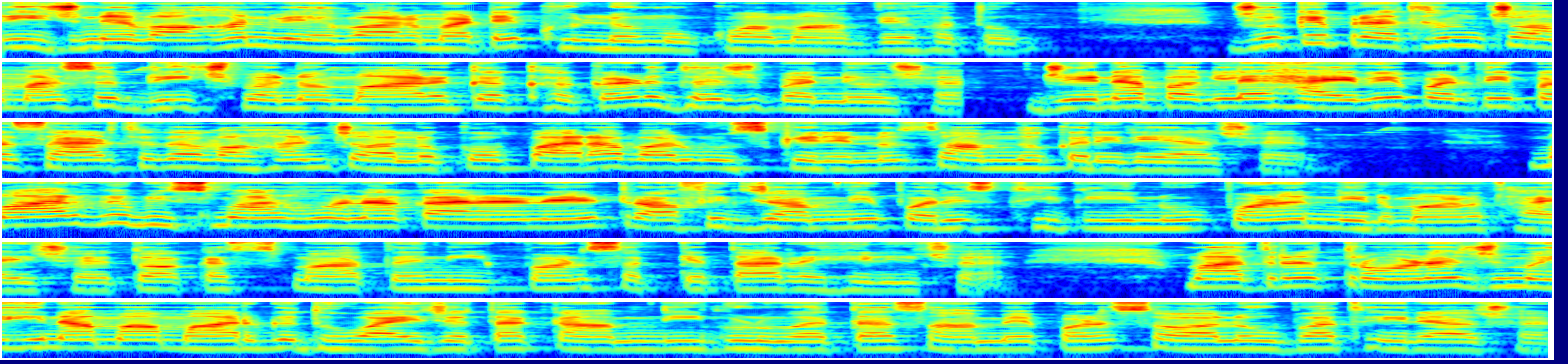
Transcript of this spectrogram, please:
બ્રિજને વાહન વ્યવહાર માટે ખુલ્લો મૂકવામાં આવ્યો હતો. જો કે પ્રથમ ચોમાસે બ્રિજ પરનો માર્ગ ખકડધજ બન્યો છે. જેના પગલે હાઈવે પરથી પસાર થતા વાહન ચાલકો પારાવાર મુશ્કેલીનો સામનો કરી રહ્યા છે. માર્ગ બિસ્માર હોવાના કારણે ટ્રાફિક જામની પરિસ્થિતિનું પણ નિર્માણ થાય છે. તો અકસ્માતની પણ શક્યતા રહેલી છે. માત્ર ત્રણ જ મહિનામાં માર્ગ ધોવાઈ જતા કામની ગુણવત્તા સામે પણ સવાલો ઊભા થઈ રહ્યા છે.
